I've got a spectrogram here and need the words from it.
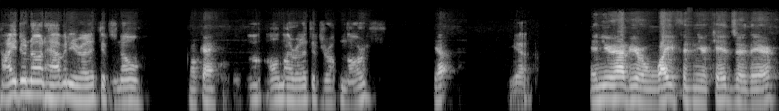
I do not have any relatives. No, Okay, all my relatives are up north. Yeah. Yeah. and you have your wife and your kids are there?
